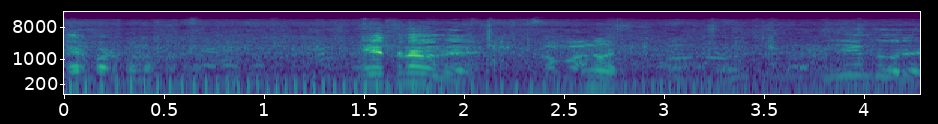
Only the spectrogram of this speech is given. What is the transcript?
ஏற்பாடு பண்ண சொல்லுங்க. நீ எத்தனாவது நீ எந்த ஊரு.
